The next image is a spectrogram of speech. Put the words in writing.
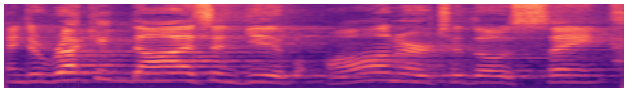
And to recognize and give honor to those saints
